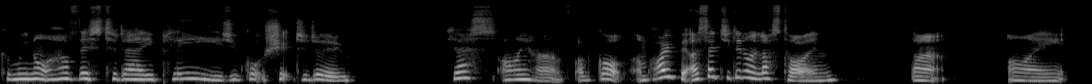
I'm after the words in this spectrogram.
can we not have this today, please? You've got shit to do. Yes, I have. I've got. I'm hoping. I said to you, didn't I, last time, that I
